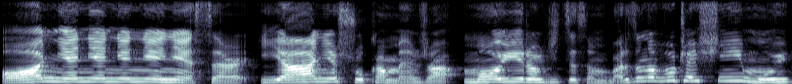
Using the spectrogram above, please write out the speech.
O, nie, nie, nie, nie, nie, sir. Ja nie szukam męża. Moi rodzice są bardzo nowocześni. Mój,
